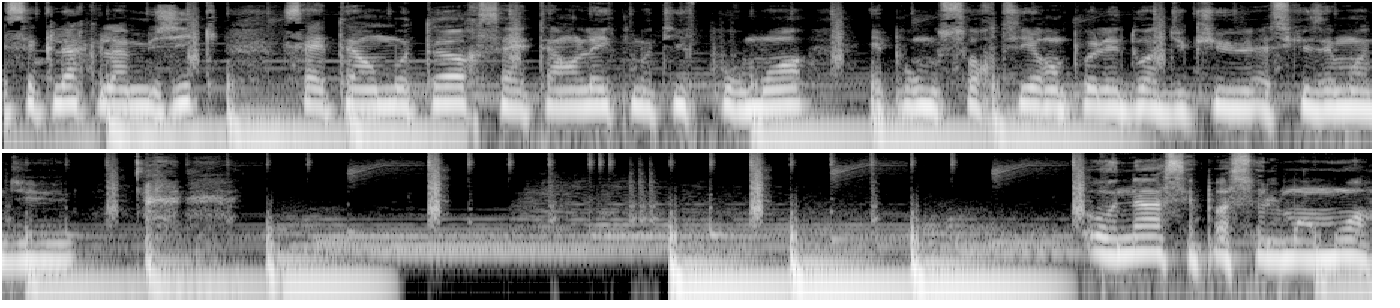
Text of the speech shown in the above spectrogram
C'est clair que la musique, ça a été un moteur, ça a été un leitmotiv pour moi et pour me sortir un peu les doigts du cul, excusez-moi du... Ona, c'est pas seulement moi,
